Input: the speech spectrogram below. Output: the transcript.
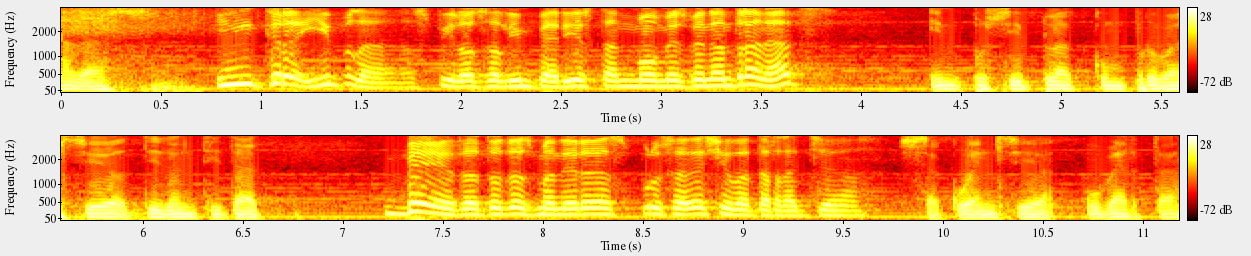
Eliminades. Increïble! Els pilots de l'imperi estan molt més ben entrenats. Impossible comprovació d'identitat. Bé, de totes maneres, procedeixi l'aterratge. Seqüència oberta.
